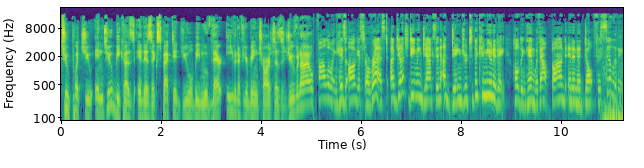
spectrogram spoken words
to put you into because it is expected you will be moved there even if you're being charged as a juvenile. Following his August arrest, a judge deeming Jackson a danger to the community, holding him without bond in an adult facility.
